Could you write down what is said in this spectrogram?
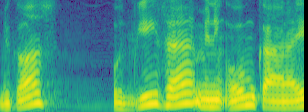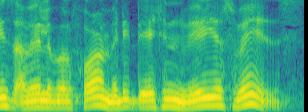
Because Udgita, meaning Omkara, is available for meditation in various ways.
